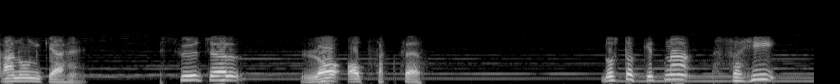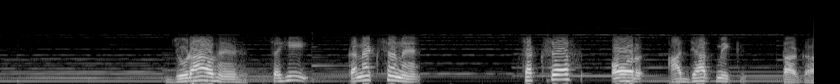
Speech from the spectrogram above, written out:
कानून क्या हैं स्पिरिचुअल लॉ ऑफ़ सक्सेस। दोस्तों, कितना सही जुड़ाव है, सही कनेक्शन है सक्सेस और आध्यात्मिकता का।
